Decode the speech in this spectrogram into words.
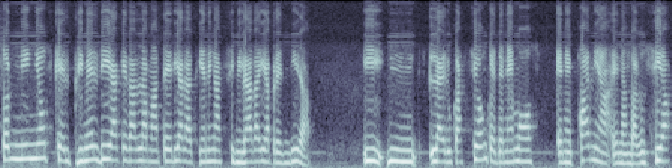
Son niños que el primer día que dan la materia la tienen asimilada y aprendida. Y mm, la educación que tenemos en España, en Andalucía,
